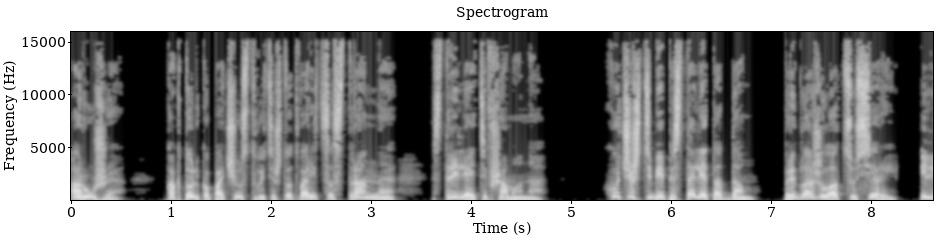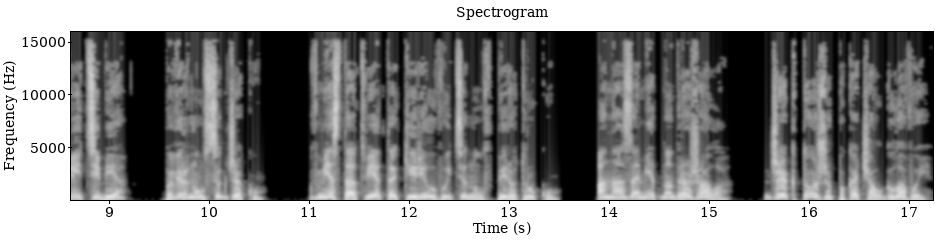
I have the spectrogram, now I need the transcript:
Оружие. Как только почувствуете, что творится странное, стреляйте в шамана. «Хочешь, тебе пистолет отдам?» — предложил отцу Серый. «Или тебе?» — повернулся к Джеку. Вместо ответа Кирилл вытянул вперед руку. Она заметно дрожала. Джек тоже покачал головой.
